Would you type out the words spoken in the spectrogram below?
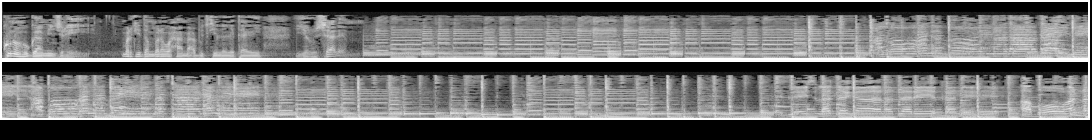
kuna hogaamin jiray. Markii dambena waxaa macbudkii laga taagay yeruusaalem abowhana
